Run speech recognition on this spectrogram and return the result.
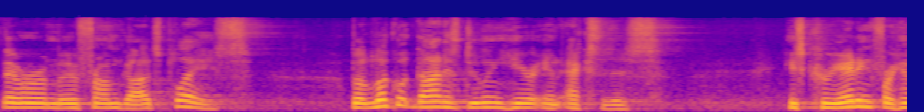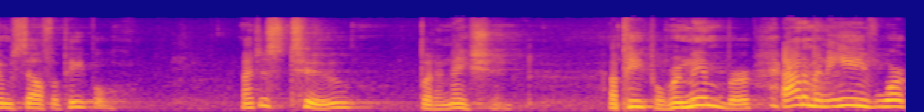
They were removed from God's place. But look what God is doing here in Exodus. He's creating for himself a people, not just two, but a nation a people. Remember, Adam and Eve were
